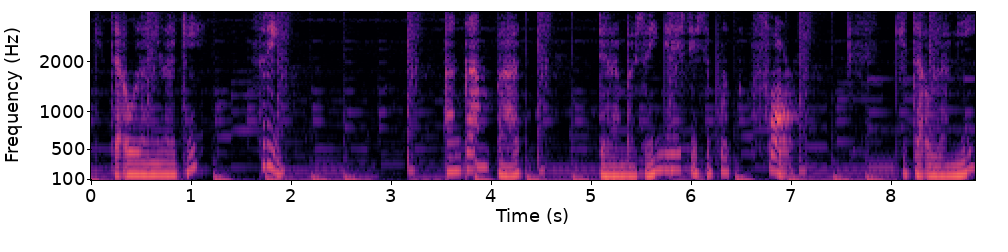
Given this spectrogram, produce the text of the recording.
Kita ulangi lagi. Three. Angka empat dalam bahasa Inggris disebut four. Kita ulangi.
